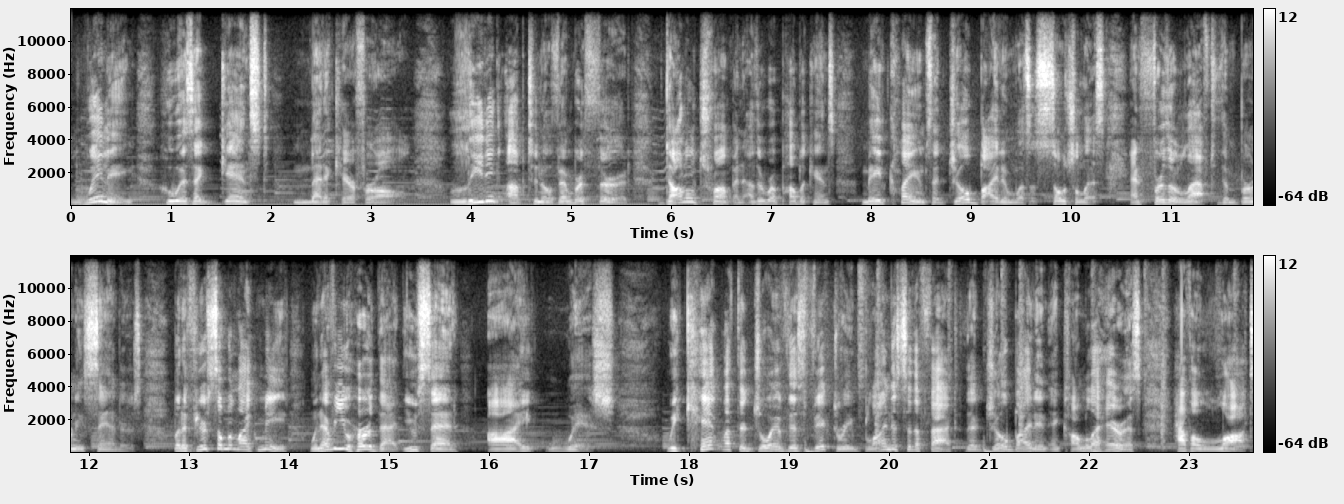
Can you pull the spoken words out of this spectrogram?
winning who is against Medicare for all. Leading up to November 3rd, Donald Trump and other Republicans made claims that Joe Biden was a socialist and further left than Bernie Sanders. But if you're someone like me, whenever you heard that, you said, I wish. We can't let the joy of this victory blind us to the fact that Joe Biden and Kamala Harris have a lot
